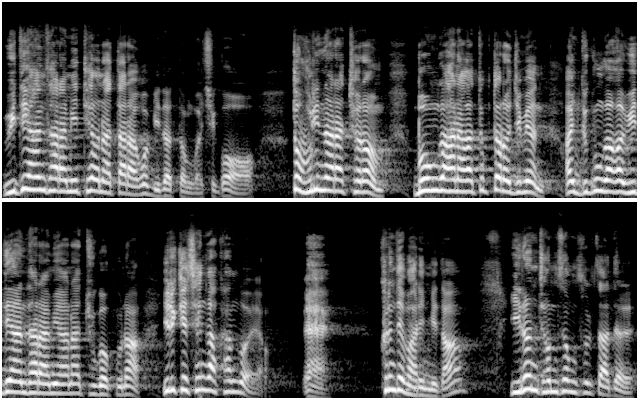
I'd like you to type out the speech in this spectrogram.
위대한 사람이 태어났다라고 믿었던 것이고 또 우리나라처럼 뭔가 하나가 뚝 떨어지면 아니 누군가가 위대한 사람이 하나 죽었구나 이렇게 생각한 거예요. 예. 그런데 말입니다. 이런 점성술사들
